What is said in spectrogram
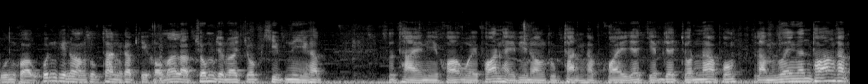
บุญขอบคุณพี่น้องทุกท่านครับที่เขามารับชมจนว่าจบคลิปนี้ครับ สุดท้ายนี่ขออวยพรให้พี่น้องทุกท่านครับคอยอย่าเจ็บอย่าจนนะครับผมร่ำรวยเงินทองครับ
